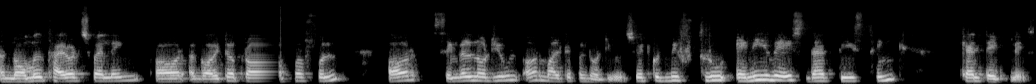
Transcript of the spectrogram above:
a normal thyroid swelling or a goiter proper full or single nodule or multiple nodules. So it could be through any ways that these things can take place.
